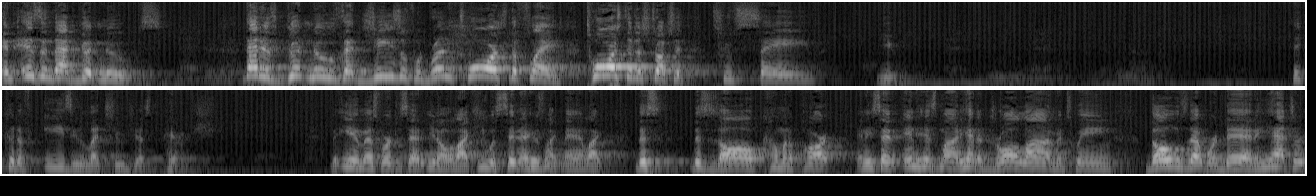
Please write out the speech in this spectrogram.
And isn't that good news? That is good news that Jesus would run towards the flames, towards the destruction, to save you. He could have easily let you just perish. The EMS worker said, you know, like he was sitting there, he was like, man, like this, this is all coming apart. And he said, in his mind, he had to draw a line between those that were dead, and he had to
